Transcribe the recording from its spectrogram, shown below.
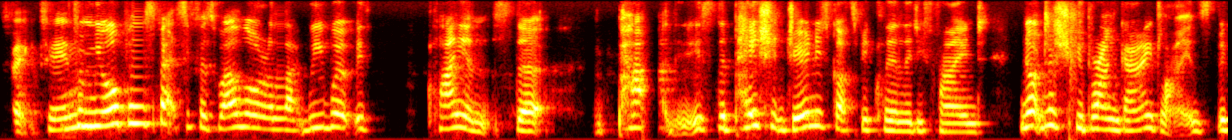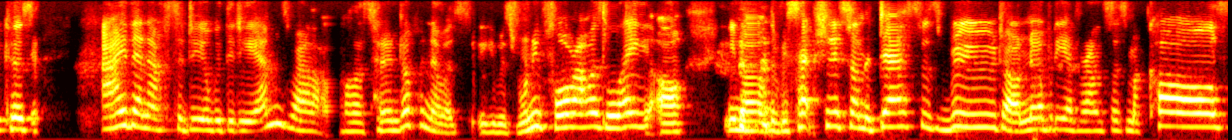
expecting. From your perspective as well, Laura, like we work with clients that it's the patient journey's got to be clearly defined, not just your brand guidelines, because I then have to deal with the DMs where, like, well, I turned up and I was he was running four hours late, or you know, the receptionist on the desk was rude, or nobody ever answers my calls.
